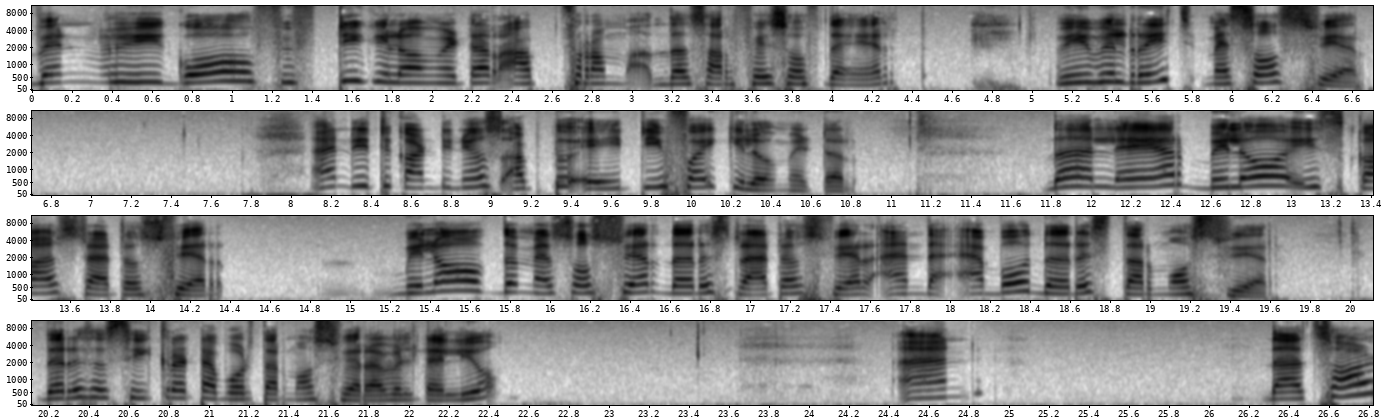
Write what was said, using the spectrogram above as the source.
when we go 50 kilometer up from the surface of the earth we will reach mesosphere. And it continues up to 85 kilometer. The layer below is called stratosphere. Below of the mesosphere there is stratosphere and the above there is thermosphere. There is a secret about thermosphere i will tell you. And that's all?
